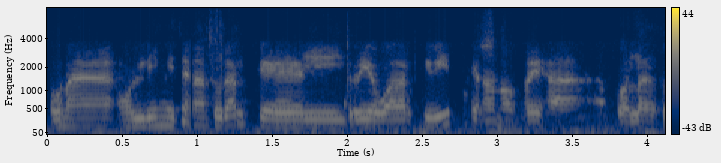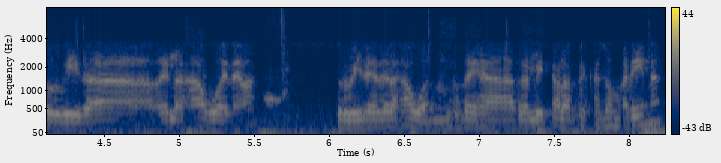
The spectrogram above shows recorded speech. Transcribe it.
una, un límite natural que es el río Guadalquivir, que no nos deja, por la turbidez de las aguas y demás, turbidez de las aguas no nos deja realizar la pesca submarina.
